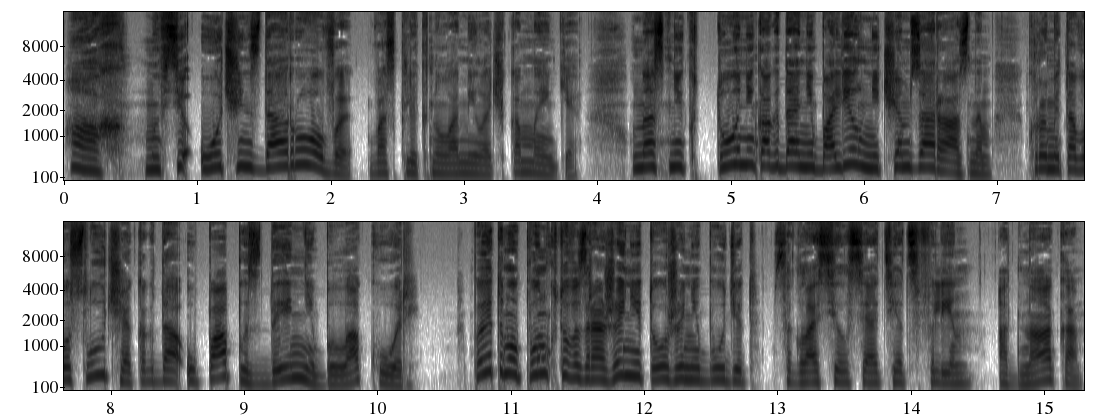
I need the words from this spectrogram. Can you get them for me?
«Ах, мы все очень здоровы!» — воскликнула милочка Мэгги. «У нас никто никогда не болел ничем заразным, кроме того случая, когда у папы с Дэнни была корь». «По этому пункту возражений тоже не будет», — согласился отец Флинн. «Однако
